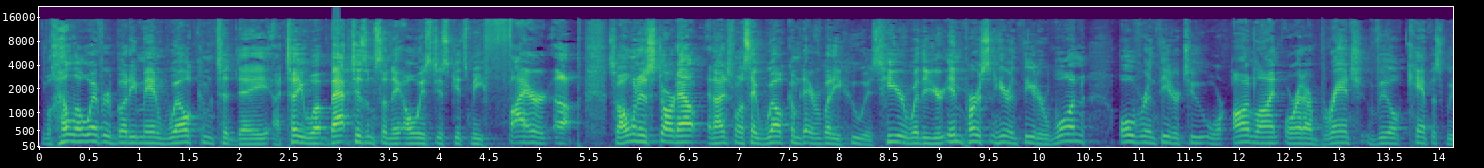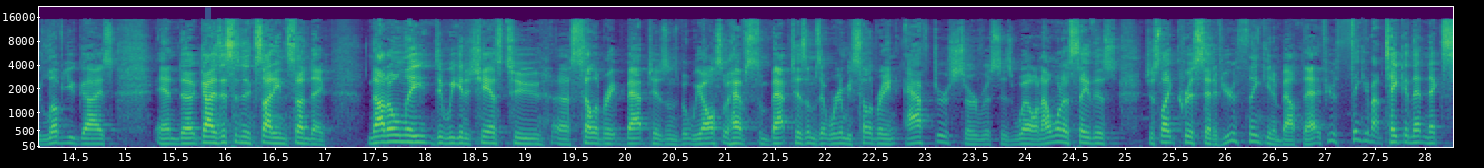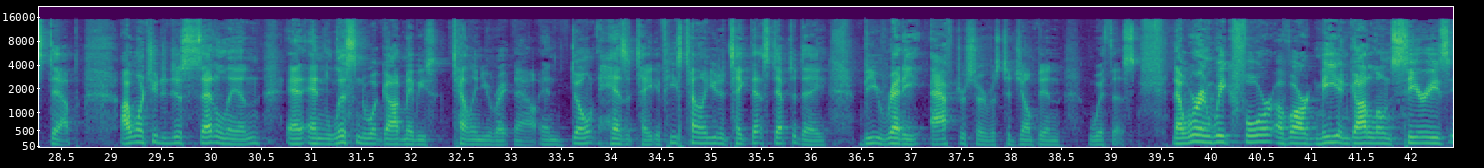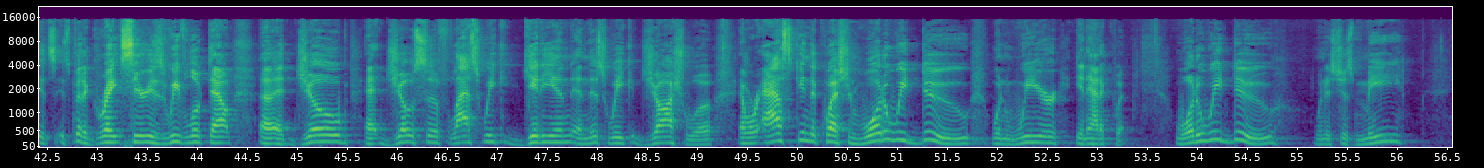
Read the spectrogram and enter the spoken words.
Well, hello, everybody, man. Welcome today. I tell you what, Baptism Sunday always just gets me fired up. So I wanted to start out, and I just want to say welcome to everybody who is here, whether you're in person here in Theater 1, over in Theater 2, or online, or at our Branchville campus. We love you guys. And uh, guys, this is an exciting Sunday. Not only did we get a chance to uh, celebrate baptisms, but we also have some baptisms that we're going to be celebrating after service as well. And I want to say this, just like Chris said, if you're thinking about that, if you're thinking about taking that next step, I want you to just settle in and, and listen to what God may be telling you right now. And don't hesitate. If He's telling you to take that step today, be ready after service to jump in with us. Now, we're in week four of our Me and God Alone series. It's, it's been a great series. We've looked out uh, at Job, at Joseph, last week, Gideon, and this week, Joshua. And we're asking the question what do we do when we're inadequate? What do we do when it's just me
